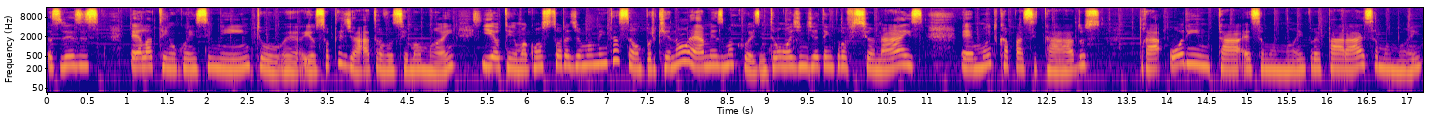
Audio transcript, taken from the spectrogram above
às vezes ela tem um conhecimento. É, eu sou pediatra, você mamãe, e eu tenho uma consultora de amamentação, porque não é a mesma coisa. Então, hoje em dia, tem profissionais é, muito capacitados para orientar essa mamãe, preparar essa mamãe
